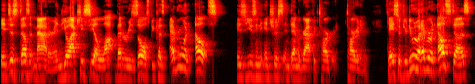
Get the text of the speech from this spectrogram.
It just doesn't matter. And you'll actually see a lot better results because everyone else is using interest in demographic targeting targeting Okay, so if you're doing what everyone else does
